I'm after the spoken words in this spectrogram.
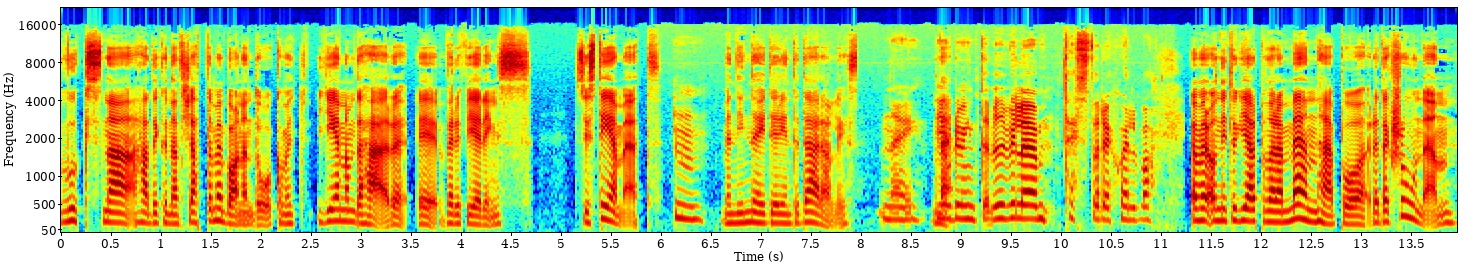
vuxna hade kunnat chatta med barnen då och kommit igenom det här eh, verifieringssystemet. Mm. Men ni nöjde er inte där, Alice? Nej, det Nej. gjorde vi inte. Vi ville testa det själva. Ja, men, och ni tog hjälp av några män här på redaktionen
